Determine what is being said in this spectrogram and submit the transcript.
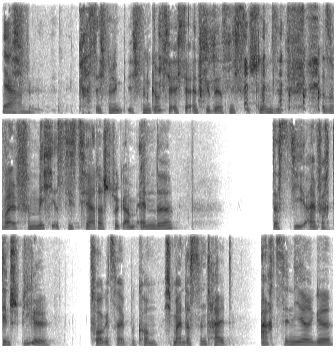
Ja. Ich, krass, ich bin, ich bin, glaube ich, echt der Einzige, der es nicht so schlimm sieht. Also, weil für mich ist dieses Theaterstück am Ende dass die einfach den Spiegel vorgezeigt bekommen. Ich meine, das sind halt 18-jährige,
